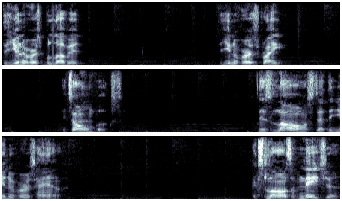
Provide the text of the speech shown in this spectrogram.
the universe, beloved, the universe write its own books. There's laws that the universe have. It's laws of nature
